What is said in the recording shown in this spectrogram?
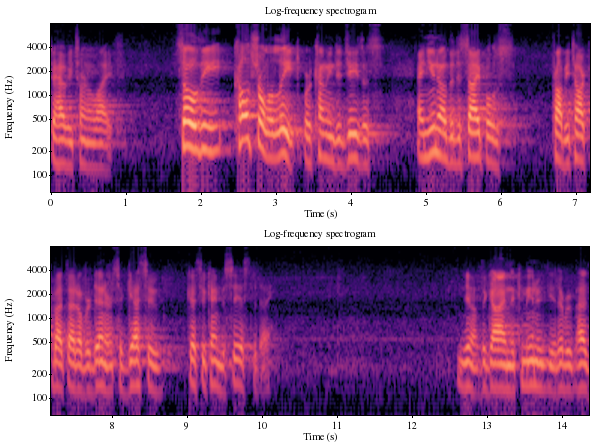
to have eternal life? So the cultural elite were coming to Jesus, and you know the disciples probably talked about that over dinner. So guess who guess who came to see us today? You know, the guy in the community that ever has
